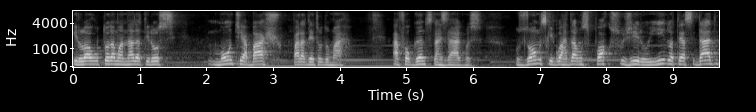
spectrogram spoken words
E logo toda a manada tirou-se monte abaixo para dentro do mar, afogando-se nas águas. Os homens que guardavam os porcos fugiram e, indo até a cidade,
